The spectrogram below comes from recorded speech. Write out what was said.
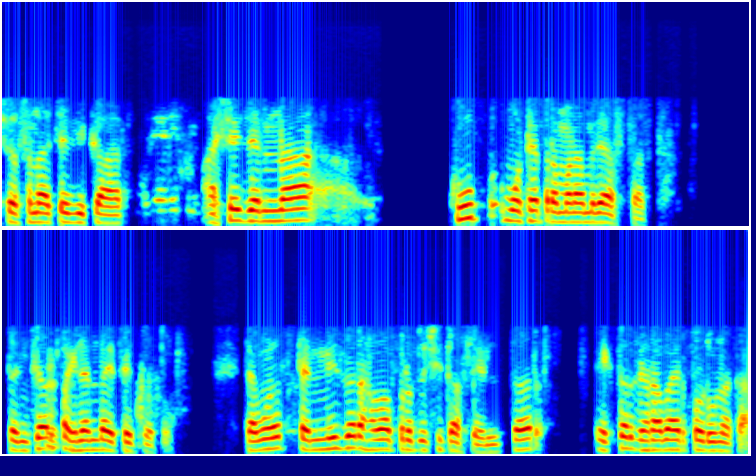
श्वसनाचे विकार असे ज्यांना खूप मोठ्या प्रमाणामध्ये असतात त्यांच्यावर पहिल्यांदा इफेक्ट होतो. त्यामुळे त्यांनी जर हवा प्रदूषित असेल तर एकतर घराबाहेर पडू नका.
